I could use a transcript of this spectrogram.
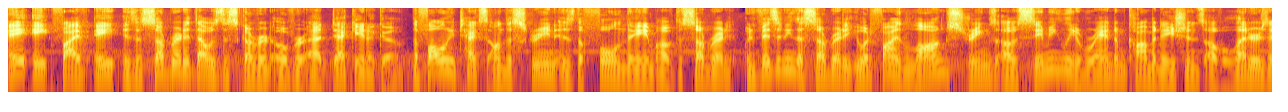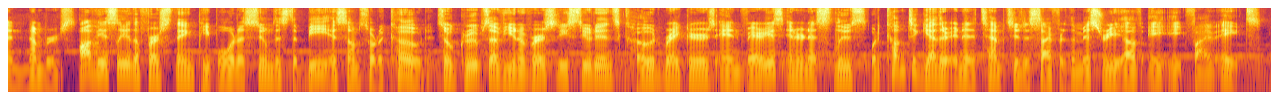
A858 is a subreddit that was discovered over a decade ago. The following text on the screen is the full name of the subreddit. When visiting the subreddit, you would find long strings of seemingly random combinations of letters and numbers. Obviously, the first thing people would assume this to be is some sort of code. So groups of university students, code breakers, and various internet sleuths would come together in an attempt to decipher the mystery of A858.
